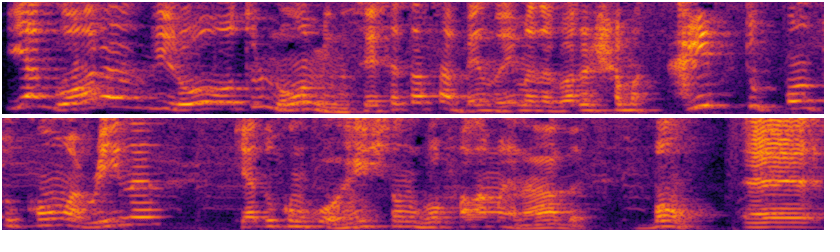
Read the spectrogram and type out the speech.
E agora virou outro nome, não sei se você está sabendo aí, mas agora chama Crypto.com Arena, que é do concorrente, então não vou falar mais nada. Bom, é,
